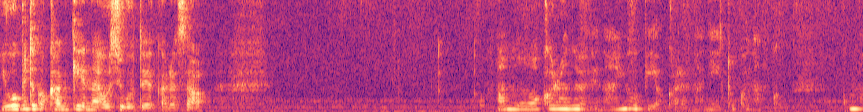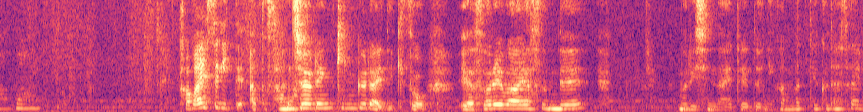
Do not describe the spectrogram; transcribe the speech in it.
曜日とか関係ないお仕事やからさあんま分からんのよね。何曜日やから何とかなんか。こんばんは。可愛すぎてあと30連勤ぐらいできそう。いやそれは休んで。無理しない程度に頑張ってください。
